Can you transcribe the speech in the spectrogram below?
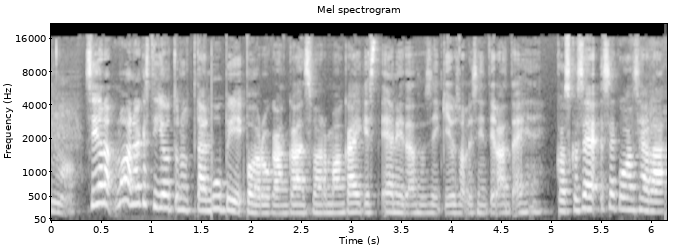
No. Siellä mä oon oikeasti joutunut tämän pubiporukan kanssa varmaan kaikista eniten sellaisiin kiusallisiin tilanteihin. Koska se, se kun on siellä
